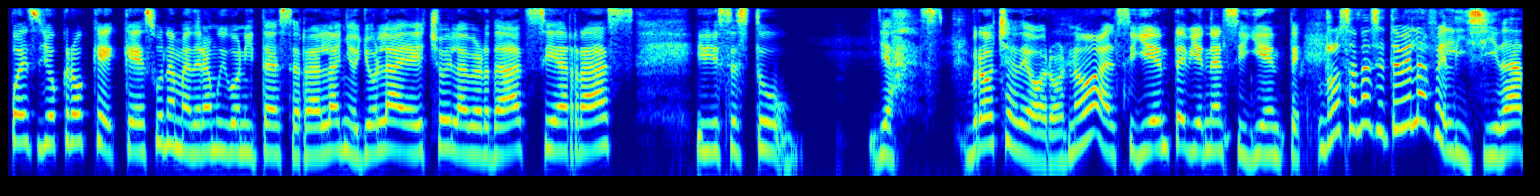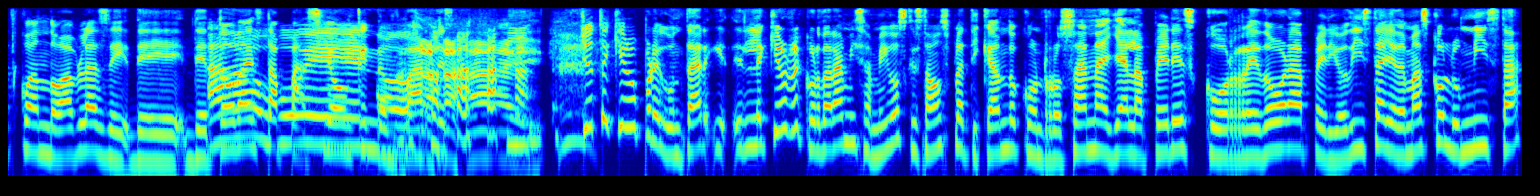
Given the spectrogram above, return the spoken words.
pues yo creo que, que es una manera muy bonita de cerrar el año. Yo la he hecho y la verdad cierras y dices tú, ya, broche de oro, ¿no? Al siguiente viene el siguiente. Rosana, se te ve la felicidad cuando hablas de, de- de toda Ah, esta pasión que compartes. Y yo te quiero preguntar, le quiero recordar a mis amigos que estamos platicando con Rosana Ayala Pérez, corredora, periodista y además columnista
